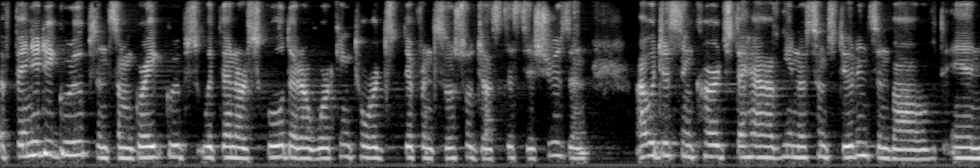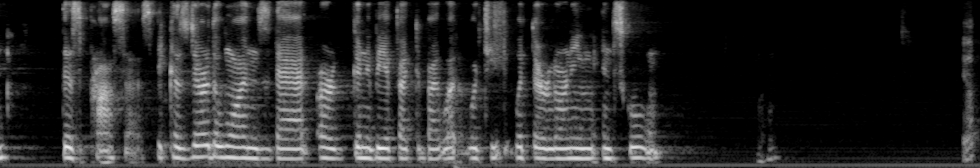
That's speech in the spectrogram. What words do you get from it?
affinity groups and some great groups within our school that are working towards different social justice issues. And I would just encourage to have, you know, some students involved in this process because they're the ones that are going to be affected by what we're te- what they're learning in school. Yep,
